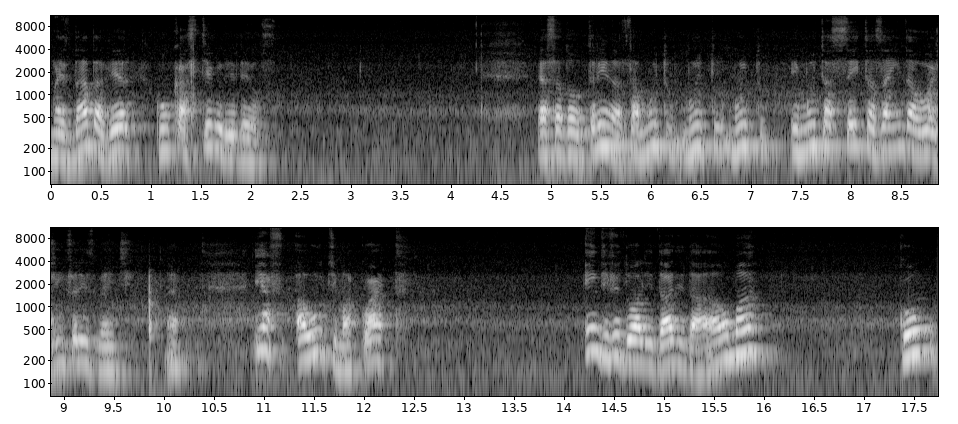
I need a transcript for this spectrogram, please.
Mas nada a ver com o castigo de Deus. Essa doutrina está muito, muito, muito e muito aceitas ainda hoje, infelizmente. Né? E a, a última, a quarta, individualidade da alma com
